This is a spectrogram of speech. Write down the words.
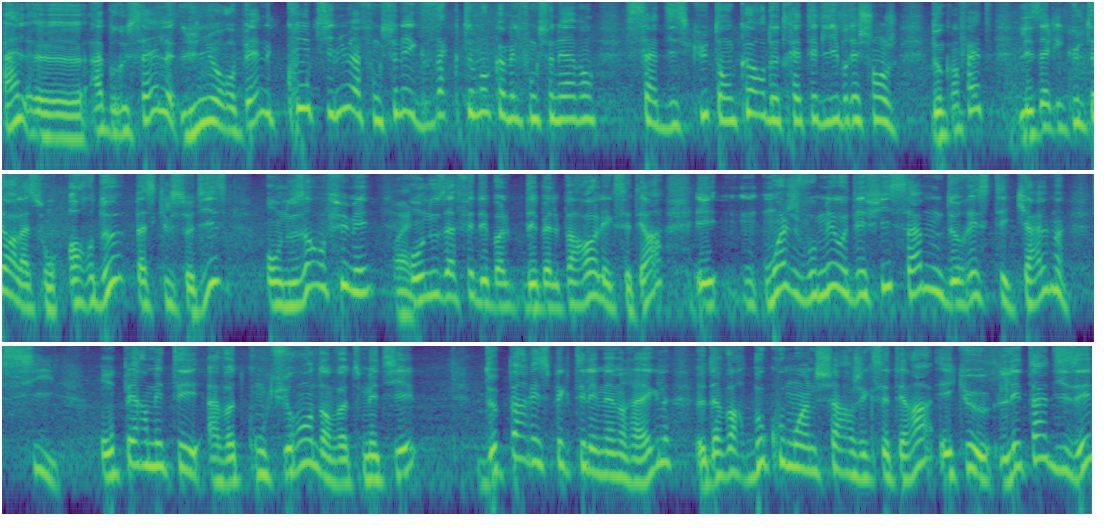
à, euh, à Bruxelles, l'Union européenne continue à fonctionner exactement comme elle fonctionnait avant. Ça discute encore de traités de libre-échange. Donc en fait, les agriculteurs là sont hors d'eux parce qu'ils se disent on nous a enfumés, Ouais. on nous a fait des, bol- des belles paroles, etc. Et moi, je vous mets au défi, Sam, de rester calme si on permettait à votre concurrent dans votre métier de pas respecter les mêmes règles, d'avoir beaucoup moins de charges, etc. Et que l'État disait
